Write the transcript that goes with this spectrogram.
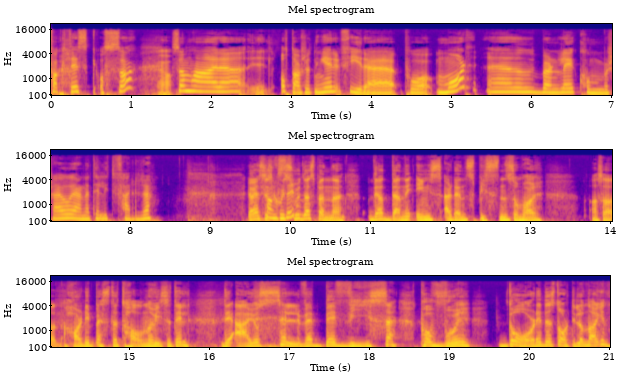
Faktisk også. Ja. Som har eh, åtte avslutninger, fire på mål. Eh, Burnley kommer seg jo gjerne til litt færre. Ja, jeg synes Chris Wood er spennende. Det at Danny Ings er den spissen som har Altså, har de beste tallene å vise til. Det er jo selve beviset på hvor dårlig det står til om dagen.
